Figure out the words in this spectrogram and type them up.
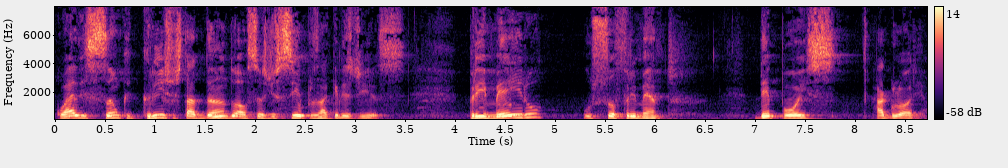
Qual é a lição que Cristo está dando aos seus discípulos naqueles dias? Primeiro, o sofrimento depois a glória.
